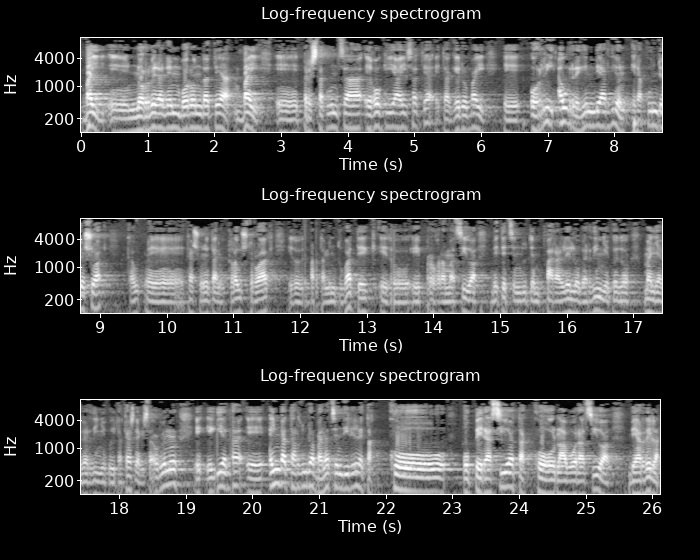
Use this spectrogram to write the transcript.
bai e, norberaren borondatea, bai e, prestakuntza egokia izatea eta gero bai e, horri aurre egin behar dion erakunde osoak e, kasu honetan klaustroak edo departamentu batek edo e, programazioa betetzen duten paralelo berdineko edo maila berdineko irakasleak. Ez da orduen e, egia da e, hainbat ardura banatzen direla eta kooperazioa eta kolaborazioa behar dela.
